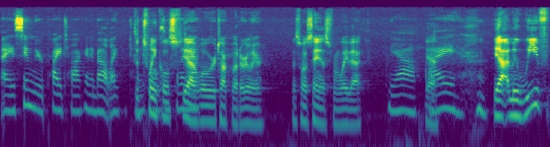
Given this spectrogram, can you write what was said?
I assume you're probably talking about like The twinkles, stuff like yeah, that. what we were talking about earlier. That's what I was saying. That's from way back. yeah. Yeah. I Yeah, I mean, we've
